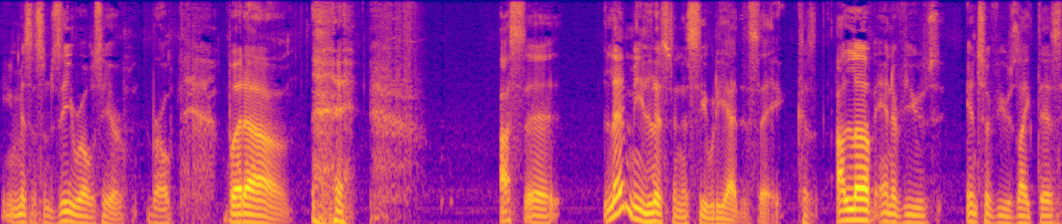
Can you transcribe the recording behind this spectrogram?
You're missing some zeros here, bro. But um, I said, let me listen and see what he had to say. Because I love interviews, interviews like this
